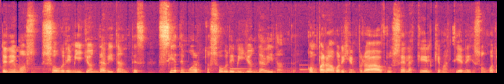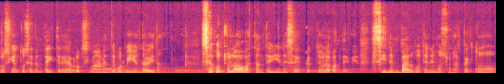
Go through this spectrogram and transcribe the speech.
Tenemos sobre millón de habitantes, siete muertos sobre millón de habitantes. Comparado, por ejemplo, a Bruselas, que es el que más tiene, que son 473 aproximadamente por millón de habitantes se ha controlado bastante bien ese aspecto de la pandemia. Sin embargo, tenemos un aspecto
